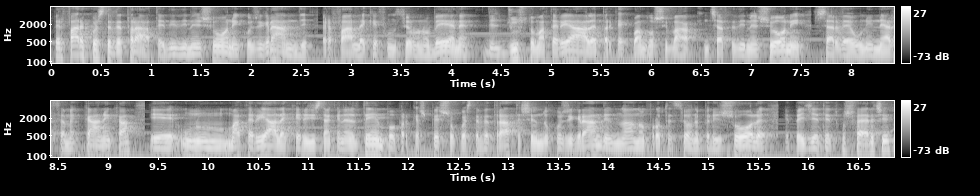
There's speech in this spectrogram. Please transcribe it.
Per fare queste vetrate di dimensioni così grandi, per farle che funzionano bene, del giusto materiale perché quando si va in certe dimensioni serve un'inerzia meccanica e un materiale che resiste anche nel tempo perché spesso queste vetrate essendo così grandi non hanno protezione per il sole e per i jet atmosferici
